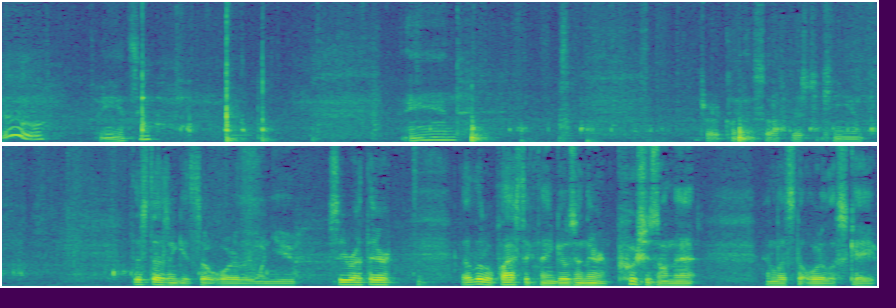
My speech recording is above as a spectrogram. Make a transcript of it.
Ooh. Fancy. And try to clean this off best you can. This doesn't get so oily when you see right there. That little plastic thing goes in there and pushes on that and lets the oil escape.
